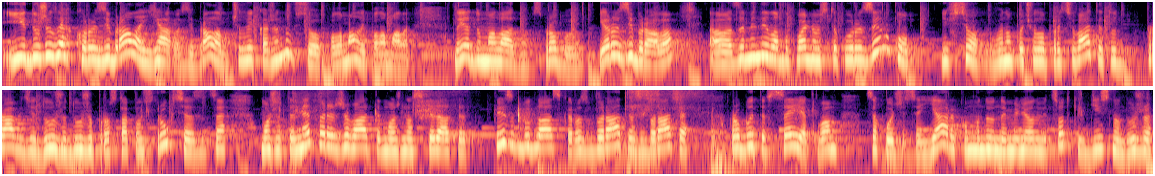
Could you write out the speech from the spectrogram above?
І дуже легко розібрала. Я розібрала. Чоловік каже: ну все, поламали, поламали. Ну я думаю, ладно, спробую. Я розібрала, замінила буквально ось таку резинку, і все, воно почало працювати. Тут правді дуже дуже проста конструкція. За це можете не переживати, можна скидати тиск, будь ласка, розбирати, збирати, робити все, як вам захочеться. Я рекомендую на мільйон відсотків дійсно дуже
